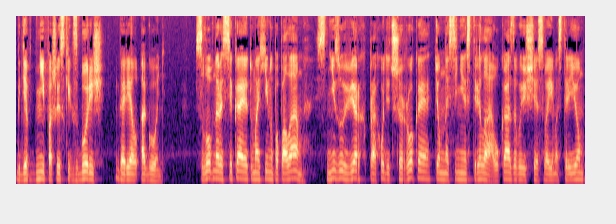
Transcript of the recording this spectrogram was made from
где в дни фашистских сборищ горел огонь. Словно рассекая эту махину пополам, снизу вверх проходит широкая темно-синяя стрела, указывающая своим острием,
